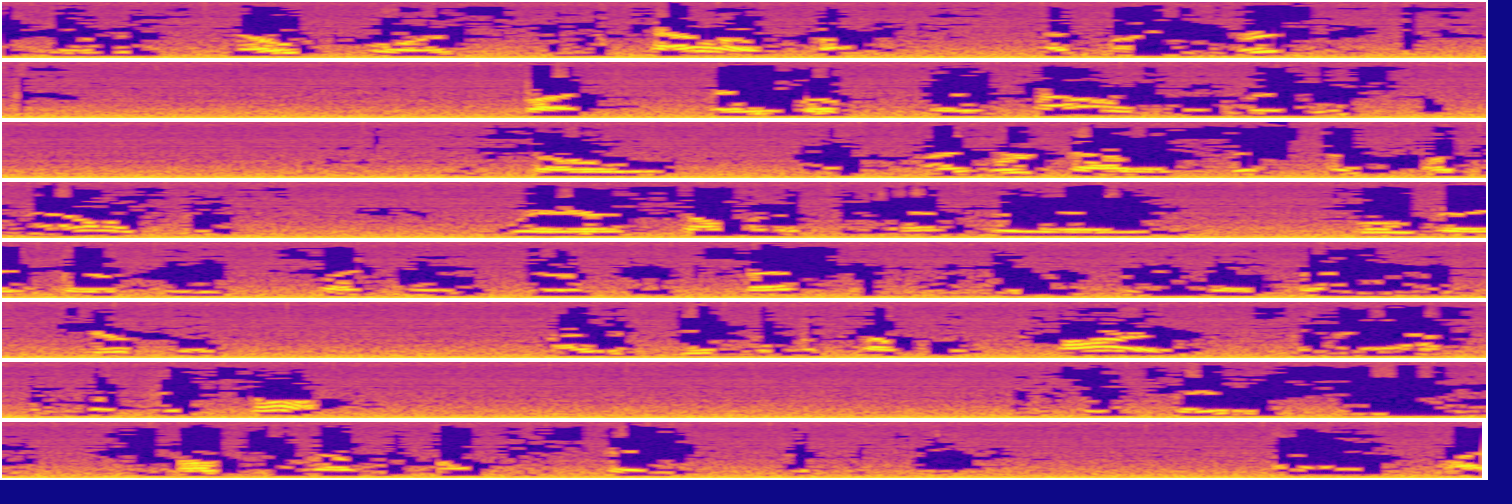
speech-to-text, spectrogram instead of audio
no force arrow from at my university. But they look their talent in So I worked out a system of analysis where someone is potentially a full day therapy, psycho therapy, session, therapy, I would give them a couple of cards and I asked them what they saw. They would see focused on one state. Uh, I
